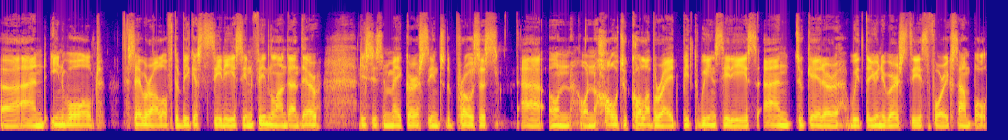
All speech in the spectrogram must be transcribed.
uh, and involved several of the biggest cities in Finland and their decision makers into the process uh, on on how to collaborate between cities and together with the universities, for example.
